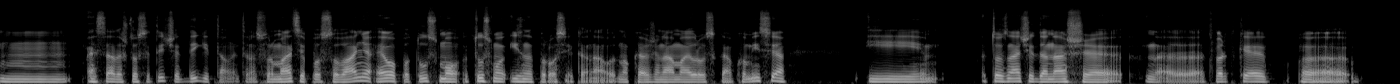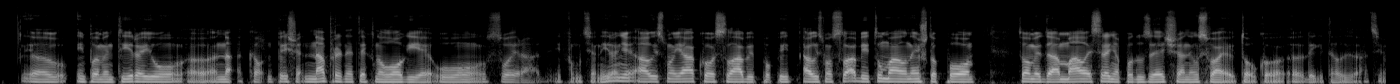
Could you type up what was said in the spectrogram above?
Mm, e sada, što se tiče digitalne transformacije poslovanja, evo, po tu smo, tu smo iznad prosjeka, navodno, kaže nama Europska komisija. I to znači da naše na, tvrtke e, implementiraju, e, na- piše, napredne tehnologije u svoj rad i funkcioniranje, ali smo jako slabi, po, ali smo slabi tu malo nešto po tome da mala i srednja poduzeća ne usvajaju toliko e, digitalizaciju.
